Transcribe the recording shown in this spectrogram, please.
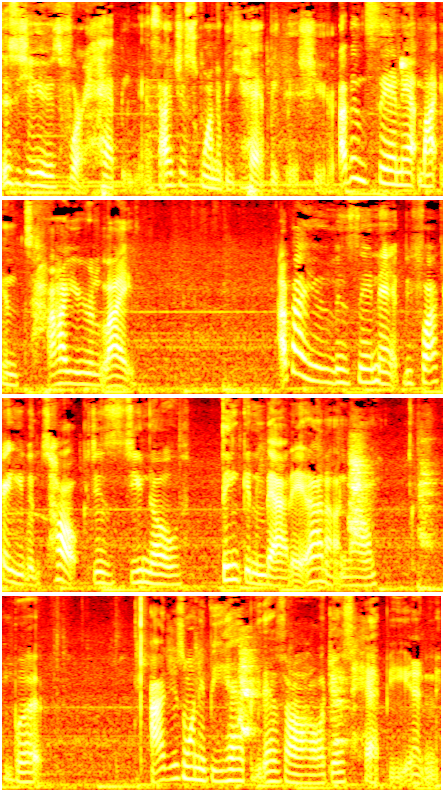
this year is for happiness. I just want to be happy this year. I've been saying that my entire life. I probably even been saying that before I could even talk. Just, you know, thinking about it. I don't know. But I just want to be happy. That's all. Just happy. And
